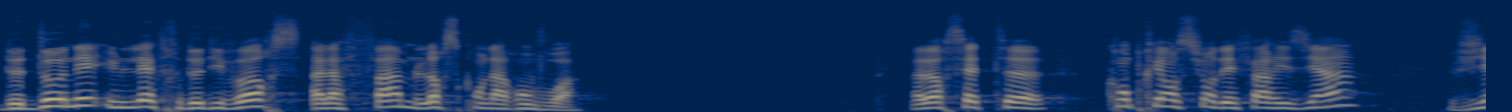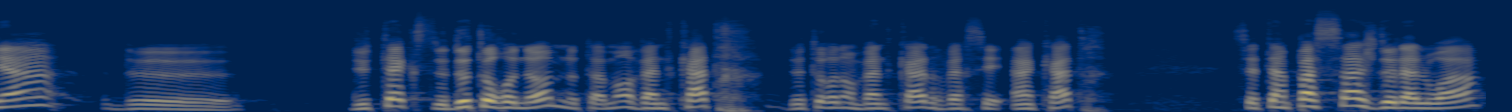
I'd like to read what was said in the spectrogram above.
de donner une lettre de divorce à la femme lorsqu'on la renvoie? Alors cette euh, compréhension des pharisiens vient du texte de Deutéronome, notamment 24, Deutéronome 24, verset 1-4. C'est un passage de la loi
